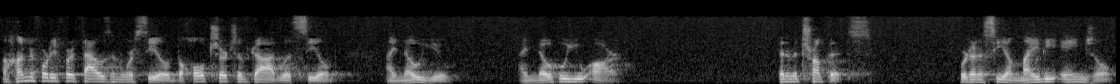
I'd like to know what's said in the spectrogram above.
144,000 were sealed. The whole church of God was sealed. I know you. I know who you are. Then in the trumpets, we're going to see a mighty angel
